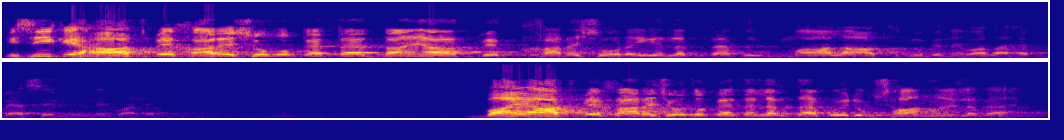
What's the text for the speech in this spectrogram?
کسی کے ہاتھ پہ خارش ہو، وہ کہتا ہے، دائیں ہاتھ پہ خارش ہو رہی ہے، لگتا ہے کوئی مال ہاتھ لگنے والا ہے، پیسے ملنے والے بائیں ہاتھ پہ خارش ہو تو کہتا ہے، لگتا ہے کوئی نقصان ہونے لگا ہے۔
